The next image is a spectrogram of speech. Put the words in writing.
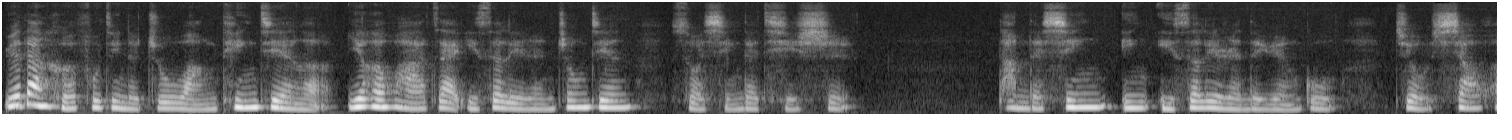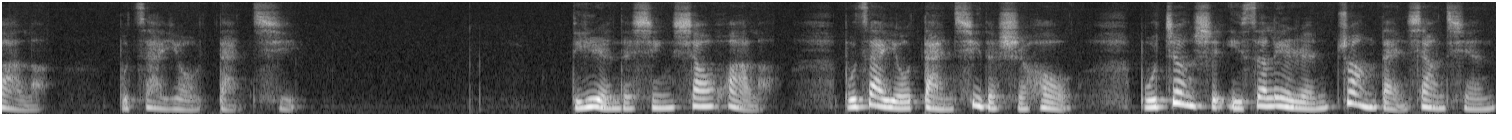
约旦河附近的诸王听见了耶和华在以色列人中间所行的奇事，他们的心因以色列人的缘故就消化了。不再有胆气，敌人的心消化了，不再有胆气的时候，不正是以色列人壮胆向前、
